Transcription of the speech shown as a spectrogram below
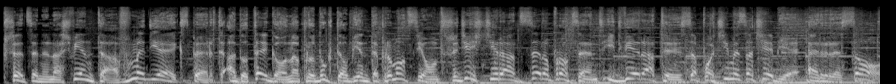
Przeceny na święta w Media Expert, a do tego na produkty objęte promocją 30 rat 0% i dwie raty zapłacimy za Ciebie. RSO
